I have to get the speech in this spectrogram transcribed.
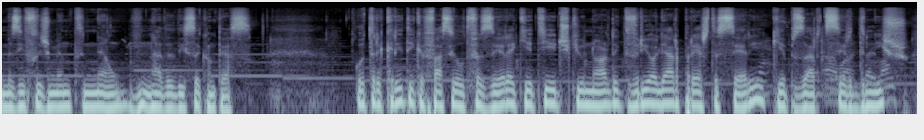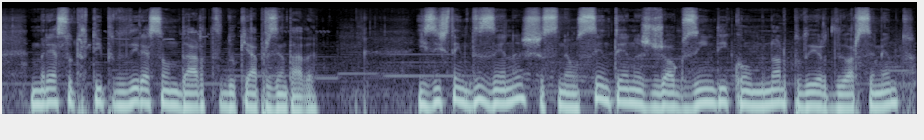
mas infelizmente não, nada disso acontece. Outra crítica fácil de fazer é que a THQ Nordic deveria olhar para esta série, que apesar de ser de nicho, merece outro tipo de direção de arte do que a apresentada. Existem dezenas, se não centenas de jogos indie com menor poder de orçamento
